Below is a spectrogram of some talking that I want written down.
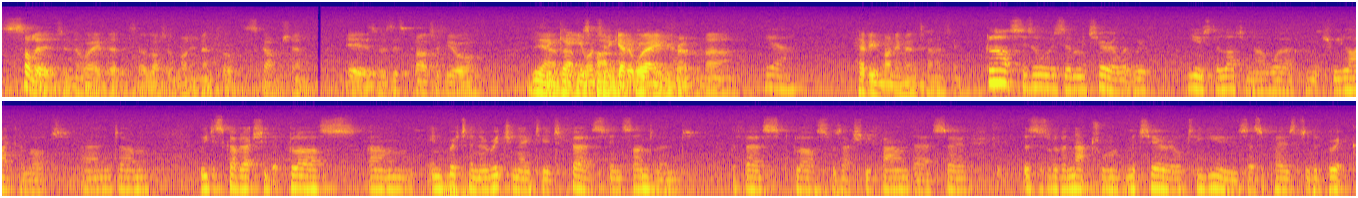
solid in the way that a lot of monumental sculpture is. Was this part of your Yeah, thinking? that you wanted part to get away thinking, yeah. from uh, Yeah. Heavy monumentality. Glass is always a material that we've used a lot in our work and which we like a lot. And um, we discovered actually that glass um, in Britain originated first in Sunderland. The first glass was actually found there. So it was a sort of a natural material to use as opposed to the brick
